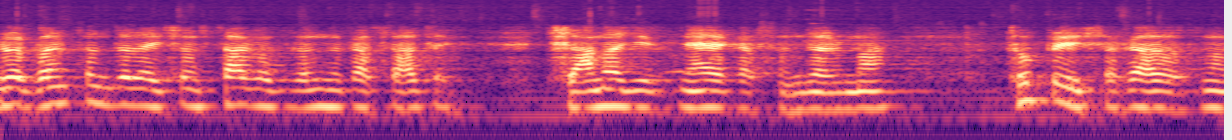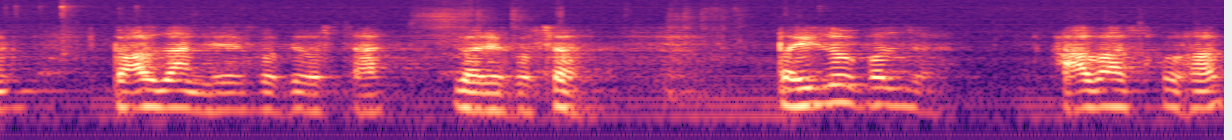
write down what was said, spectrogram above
र गणतन्त्रलाई संस्थागत गर्नका साथै सामाजिक न्यायका सन्दर्भमा थुप्रै सकारात्मक प्रावधानहरूको व्यवस्था गरेको छ। पहिलोपल्ट आवासको हक,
